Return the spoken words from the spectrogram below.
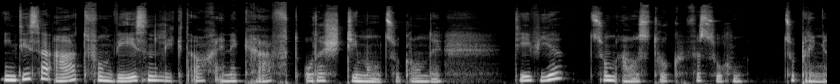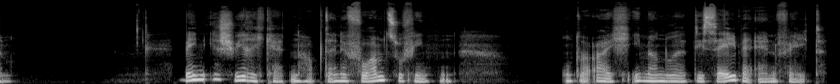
In dieser Art von Wesen liegt auch eine Kraft oder Stimmung zugrunde, die wir zum Ausdruck versuchen zu bringen. Wenn ihr Schwierigkeiten habt, eine Form zu finden oder euch immer nur dieselbe einfällt,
